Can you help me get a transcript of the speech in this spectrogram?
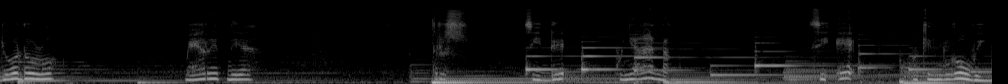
jodoh loh. Merit dia. Terus si D punya anak. Si E makin glowing.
